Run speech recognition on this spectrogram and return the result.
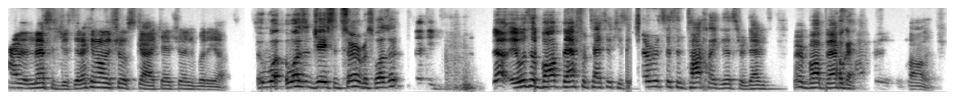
Private messages that I can only show Scott. I can't show anybody else. It wasn't Jason Servis, was it? No, it was a Bob Baffert tactic. His service doesn't talk like this or that. Remember Bob Baffert? Okay. in College.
